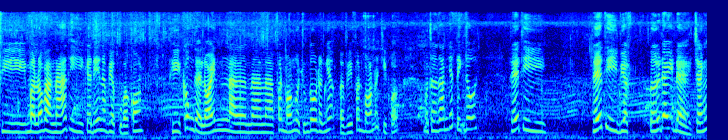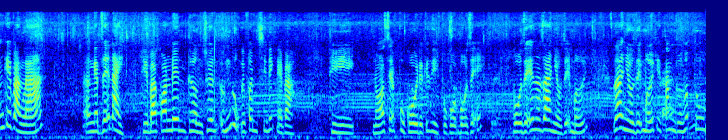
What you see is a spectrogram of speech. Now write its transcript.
thì mà nó vàng lá thì cái đấy là việc của bà con. Thì không thể nói là, là, là phân bón của chúng tôi được nhé bởi vì phân bón nó chỉ có một thời gian nhất định thôi. Thế thì thế thì việc tới đây để tránh cái vàng lá ờ, nghẹt rễ này thì bà con nên thường xuyên ứng dụng cái phân Sinic này vào. Thì nó sẽ phục hồi được cái gì? Phục hồi bộ rễ. Bộ rễ nó ra nhiều rễ mới ra nhiều rễ mới thì tăng cường hấp thu.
